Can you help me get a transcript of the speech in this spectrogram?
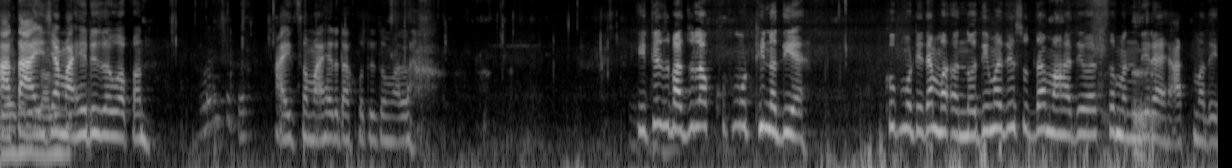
आता आईच्या माहेरी जाऊ आपण. आईचं माहेर दाखवते तुम्हाला. इथेच बाजूला खूप मोठी नदी आहे. खूप मोठी त्या म- नदीमध्ये सुद्धा महादेवाचं मंदिर आहे आतमध्ये.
